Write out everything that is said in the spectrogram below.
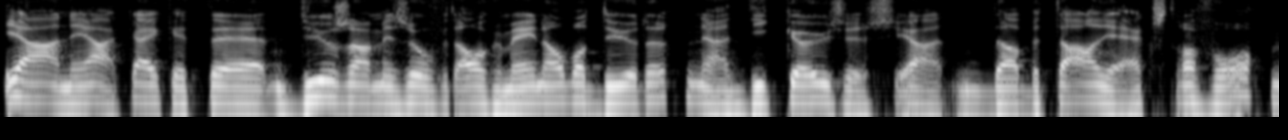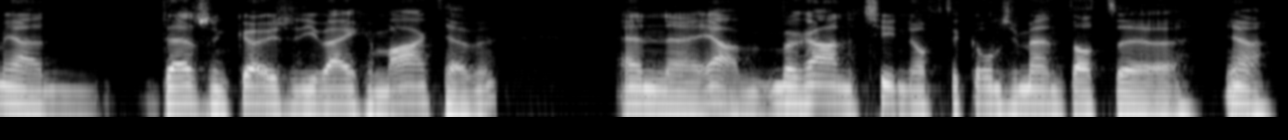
Ja, nou ja, kijk, het uh, duurzaam is over het algemeen al wat duurder. Nou, die keuzes, ja, daar betaal je extra voor. Maar ja, dat is een keuze die wij gemaakt hebben. En uh, ja, we gaan het zien of de consument dat uh, ja,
